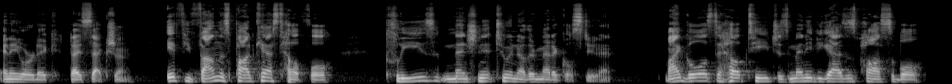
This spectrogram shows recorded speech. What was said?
and aortic dissection. If you found this podcast helpful, please mention it to another medical student. My goal is to help teach as many of you guys as possible,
